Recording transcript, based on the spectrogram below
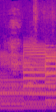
Yeah.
